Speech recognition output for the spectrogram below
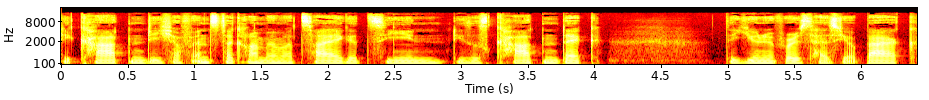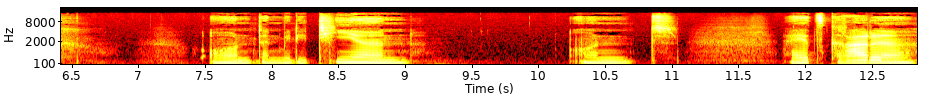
die Karten, die ich auf Instagram immer zeige, ziehen, dieses Kartendeck, The Universe has your back und dann meditieren und ja, jetzt gerade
